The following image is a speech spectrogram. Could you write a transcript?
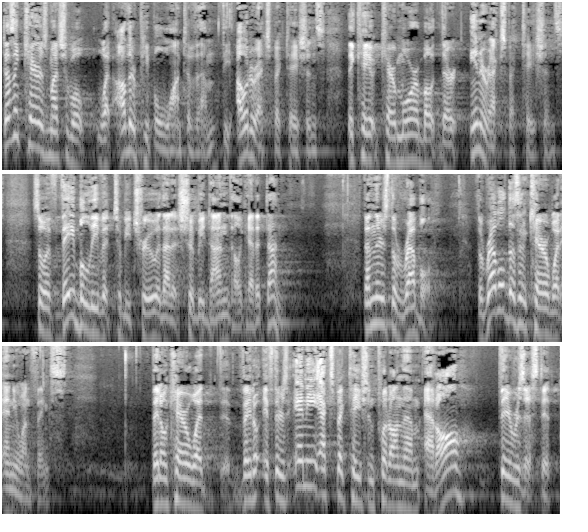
doesn't care as much about what other people want of them, the outer expectations. They care more about their inner expectations. So if they believe it to be true and that it should be done, they'll get it done. Then there's the rebel. The rebel doesn't care what anyone thinks. They don't care what, they don't, if there's any expectation put on them at all, they resist it.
